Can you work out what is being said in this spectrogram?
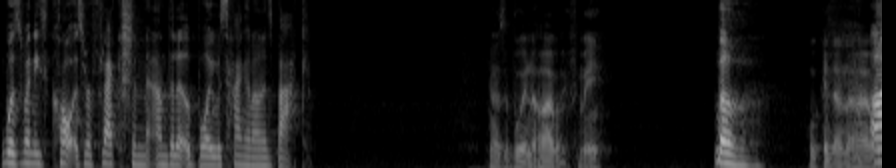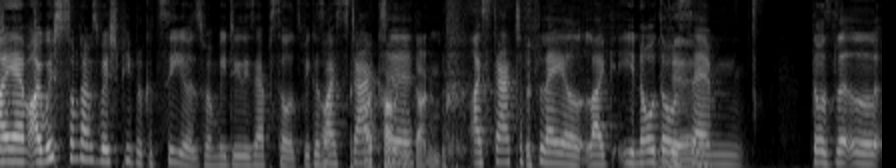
was when he caught his reflection and the little boy was hanging on his back. that was the boy in the highway for me, Ugh. walking down the highway. I am. I wish sometimes wish people could see us when we do these episodes because I, start I currently to don't. I start to flail like you know those Yeah. um those little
